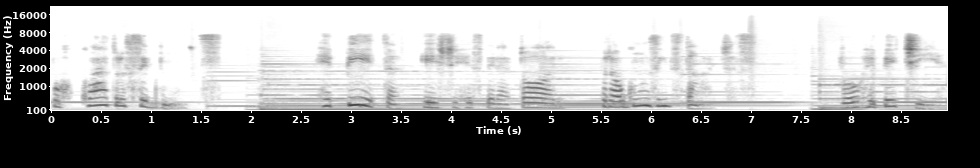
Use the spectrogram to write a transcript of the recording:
por quatro segundos. Repita este respiratório por alguns instantes. Vou repetir.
